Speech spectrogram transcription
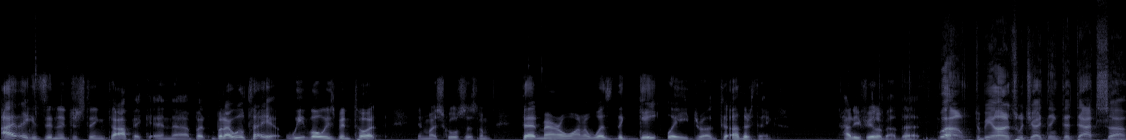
I think it's an interesting topic, and uh, but but I will tell you, we've always been taught in my school system that marijuana was the gateway drug to other things. How do you feel about that? Well, to be honest with you, I think that that's uh,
